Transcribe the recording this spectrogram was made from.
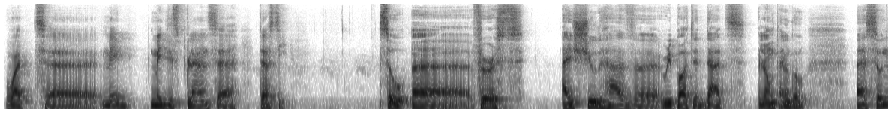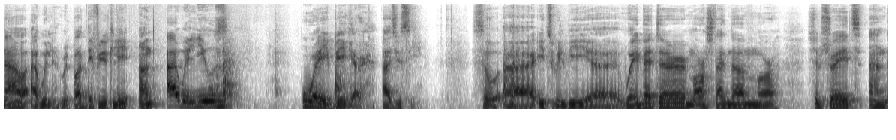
what uh, made, made these plants uh, thirsty. So uh, first, I should have uh, repotted that a long time ago. Uh, so now I will repot definitely, and I will use way bigger, as you see. So uh, it will be way better, more sphagnum, more substrate, and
